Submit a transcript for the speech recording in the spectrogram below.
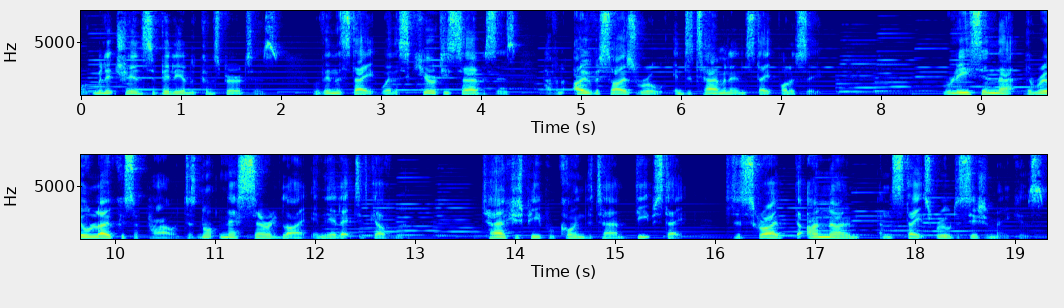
of military and civilian conspirators within the state where the security services have an oversized role in determining state policy. releasing that the real locus of power does not necessarily lie in the elected government. Turkish people coined the term deep state to describe the unknown and the state's real decision makers.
